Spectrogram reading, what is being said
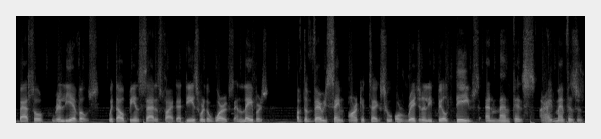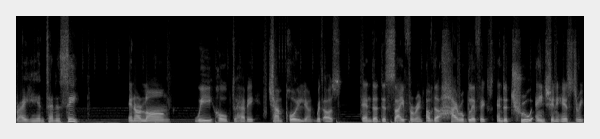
basso relievos without being satisfied that these were the works and labors of the very same architects who originally built Thebes and Memphis. All right, Memphis is right here in Tennessee. In our long, we hope to have a Champollion with us in the deciphering of the hieroglyphics and the true ancient history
